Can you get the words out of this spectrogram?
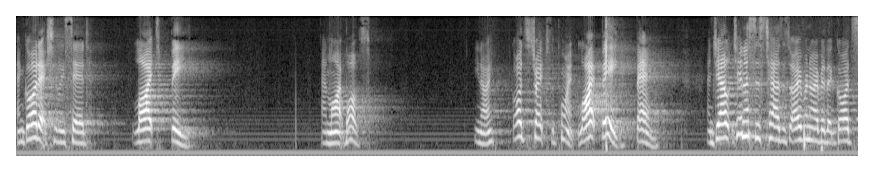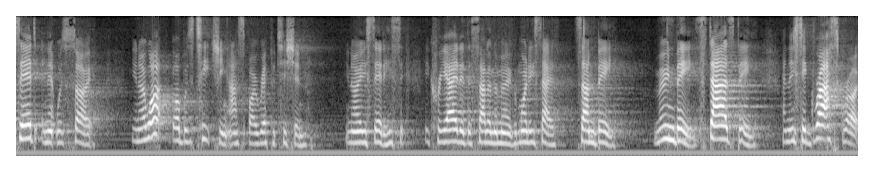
And God actually said, Light be. And light was. You know, God's straight to the point. Light be. Bang. And Genesis tells us over and over that God said, and it was so. You know what? God was teaching us by repetition. You know, He said He, he created the sun and the moon. And what did He say? Sun be, moon be, stars be. And He said, grass grow.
